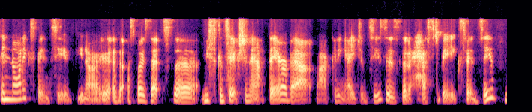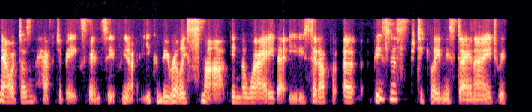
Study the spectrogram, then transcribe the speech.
they're not expensive you know. I suppose that's the misconception out there about marketing agencies is that it has to be expensive. Now it doesn't have to be expensive you know. You can be really smart in the way that you set up a business particularly in this day and age with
